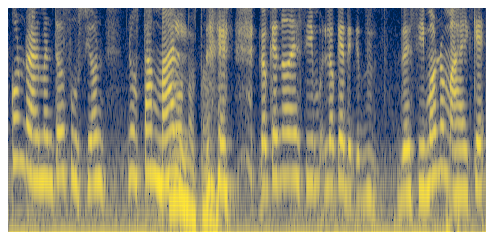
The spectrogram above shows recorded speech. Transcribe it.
con realmente efusión, no está mal. No, no está mal. lo que no decimos, lo que de- decimos nomás es que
